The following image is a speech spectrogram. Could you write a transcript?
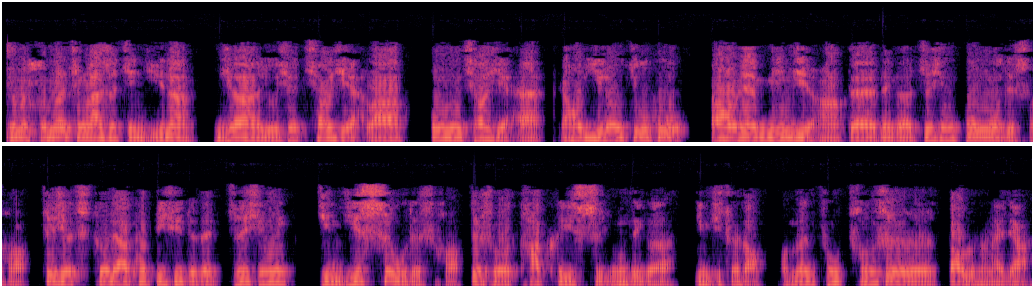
那么什么情况下是紧急呢？你像有些抢险啦、工程抢险，然后医疗救护，然后呢，民警在那个执行公务的时候，这些车辆它必须得在执行紧急事务的时候，这时候它可以使用这个应急车道。我们从城市道路上来讲，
